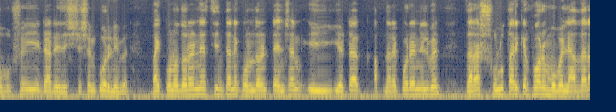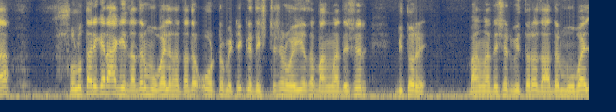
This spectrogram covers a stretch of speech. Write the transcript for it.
অবশ্যই এটা রেজিস্ট্রেশন করে নেবেন। ভাই, কোনো ধরনের চিন্তা নেই, কোনো ধরনের টেনশন এই ইয়েটা আপনারা করে নেবেন। যারা ষোলো তারিখের পরে মোবাইল আর যারা ষোলো তারিখের আগে তাদের মোবাইল আছে, তাদের অটোমেটিক রেজিস্ট্রেশন হয়ে গেছে বাংলাদেশের ভিতরে। বাংলাদেশের ভিতরে যাদের মোবাইল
